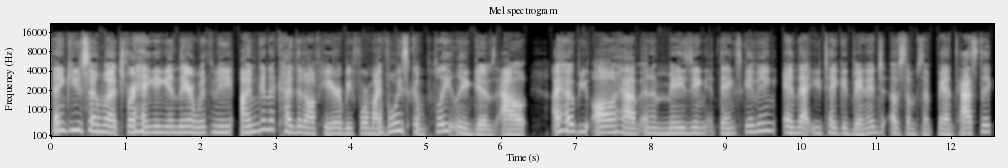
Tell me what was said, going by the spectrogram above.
Thank you so much for hanging in there with me. I'm going to cut it off here before my voice completely gives out. I hope you all have an amazing Thanksgiving and that you take advantage of some, some fantastic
